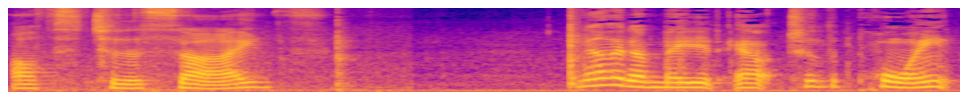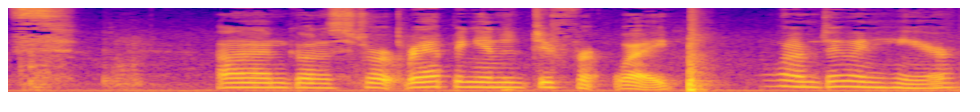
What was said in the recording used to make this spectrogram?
off to the sides. Now that I've made it out to the points, I'm going to start wrapping in a different way. What I'm doing here,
